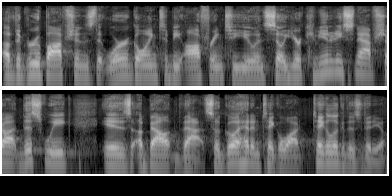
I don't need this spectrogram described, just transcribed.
of the group options that we're going to be offering to you. And so your community snapshot this week is about that. So go ahead and take a watch, take a look at this video.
